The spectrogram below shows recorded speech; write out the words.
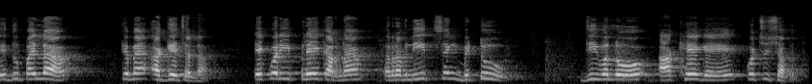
ਇਹ ਤੋਂ ਪਹਿਲਾਂ ਕਿ ਮੈਂ ਅੱਗੇ ਚੱਲਾਂ। ਇੱਕ ਵਾਰੀ ਪਲੇ ਕਰਨਾ। ਰਵਨੀਤ ਸਿੰਘ ਬਿੱਟੂ ਜੀ ਵੱਲੋਂ ਆਖੇ ਗਏ ਕੁਝ ਸ਼ਬਦ।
